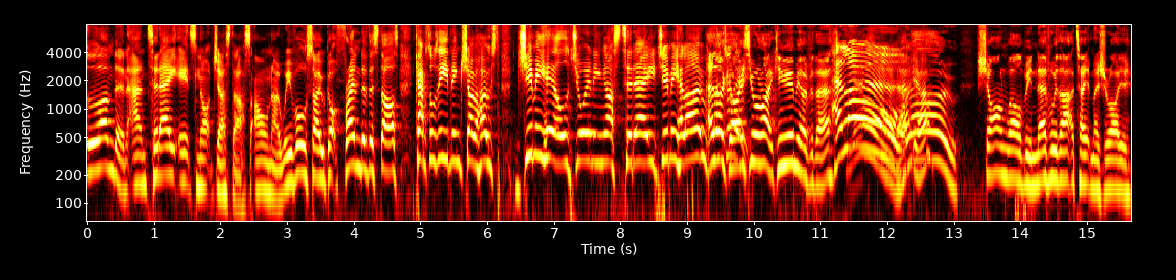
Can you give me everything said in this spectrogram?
London, and today it's not just us. Oh no, we've also got friend of the stars, Capital's evening show host Jimmy Hill joining us today. Jimmy, hello. Hello, Jimmy. guys. You all right? Can you hear me over there? Hello! Yeah. Hello. Sian Welby, never without a tape measure, are you?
